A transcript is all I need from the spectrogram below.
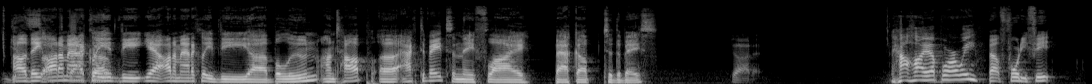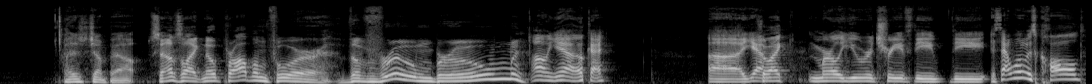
get Uh, they automatically the yeah automatically the uh, balloon on top uh, activates and they fly back up to the base got it. How high up are we? about forty feet. I just jump out. Sounds like no problem for the vroom broom. Oh yeah, okay. Uh, yeah. So I- Merle, you retrieve the the. Is that what it was called?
